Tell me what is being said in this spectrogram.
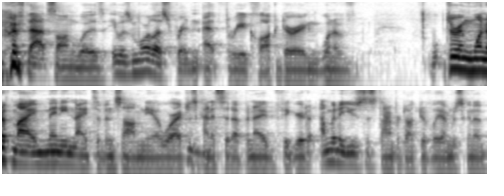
happened with that song was it was more or less written at three o'clock during one of during one of my many nights of insomnia where I just kind of sit up and I figured I'm gonna use this time productively. I'm just gonna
